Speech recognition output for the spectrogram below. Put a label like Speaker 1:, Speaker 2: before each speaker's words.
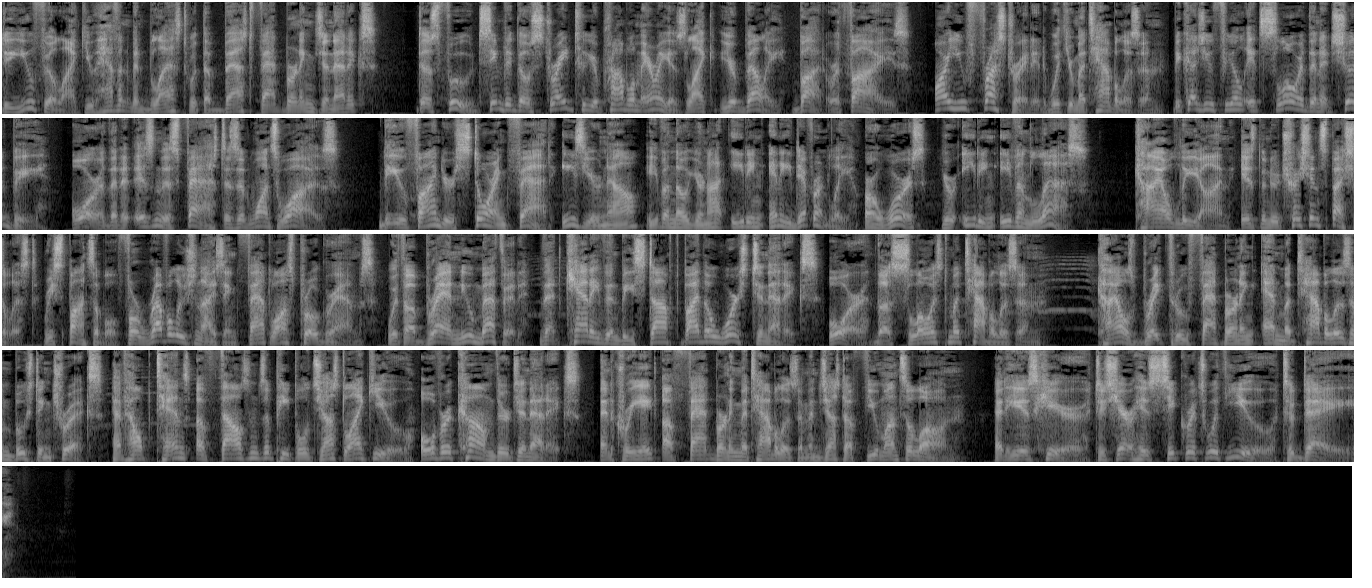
Speaker 1: Do you feel like you haven't been blessed with the best fat burning genetics? Does food seem to go straight to your problem areas like your belly, butt, or thighs? Are you frustrated with your metabolism because you feel it's slower than it should be, or that it isn't as fast as it once was? Do you find you're storing fat easier now, even though you're not eating any differently, or worse, you're eating even less? Kyle Leon is the nutrition specialist responsible for revolutionizing fat loss programs with a brand new method that can't even be stopped by the worst genetics or the slowest metabolism. Kyle's breakthrough fat burning and metabolism boosting tricks have helped tens of thousands of people just like you overcome their genetics and create a fat burning metabolism in just a few months alone. And he is here to share his secrets with you today.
